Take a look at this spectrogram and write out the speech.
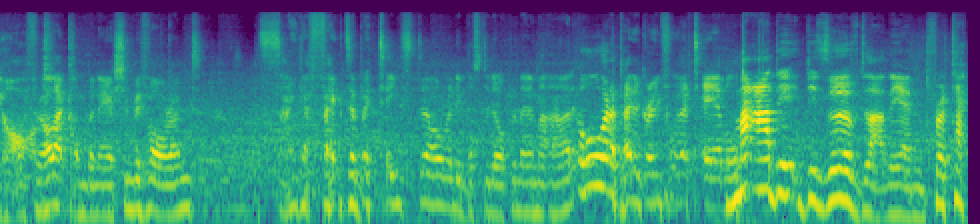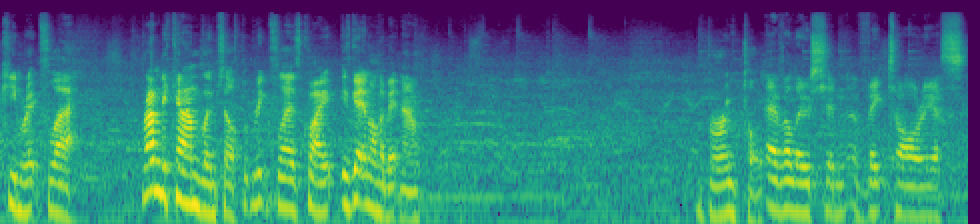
God. For all that combination beforehand. Side effect of Batista already busted open there, Matt Hardy. Oh, and a pedigree through the table. Matt Hardy deserved that at the end for attacking Ric Flair. Randy can handle himself, but Ric Flair's quite. He's getting on a bit now. Brutal. Evolution victorious.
